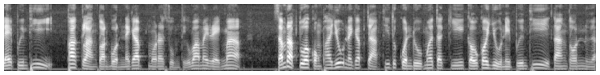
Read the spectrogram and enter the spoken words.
และพื้นที่ภาคกลางตอนบนนะครับ มรสุมถือว่าไม่แรงมาก สำหรับตัวของพายุนะครับจากที่ทุกคนดูเมื่อตะกี้เขาก็อยู่ในพื้นที่ทางตอนเหนือ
